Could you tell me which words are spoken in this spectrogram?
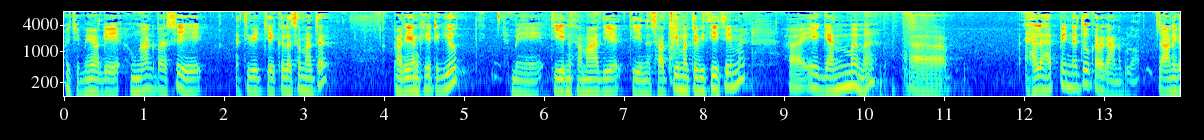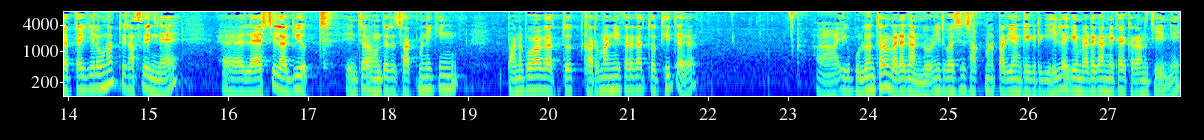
ඔච්ච මේ වගේ වුණාට පස්සේ ඇති වෙච්ච එකලස මත පරියන්කයට ගියොත් මේ තියෙන සමාධිය තියෙන සත්‍ය මත විශේෂයෙන්ම ඒ ගැම්මම හැල හැප්පෙන්නේ නැතුව කර ගන්න පුළුවන්. දාන ගත්තයි කියලා වුණත් වෙනස් වෙන්නේ නැහැ. ලෑස්තිලා ගියොත් ඒ නිසා හොඳට සක්මණේකින් පනපවා ගත්තොත් කර්මණී කරගත්තොත් හිත ඒක පුළුවන් තරම් වැඩ ගන්න ඕනේ. ඊට පස්සේ සක්මණ පරියන්කයකට ගිහිල්ලා ඒකෙන් වැඩ ගන්න එකයි කරන්න තියෙන්නේ.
